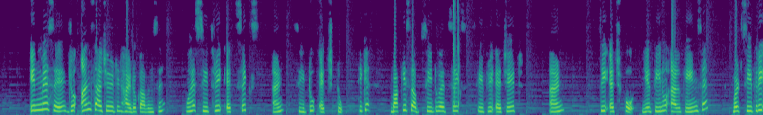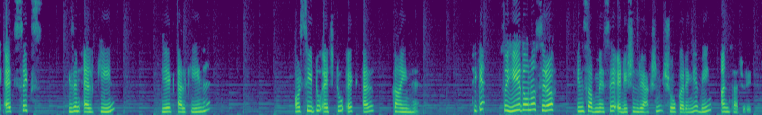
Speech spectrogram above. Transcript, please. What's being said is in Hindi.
इनमें से जो अनसैचुरेटेड हाइड्रोकार्बन हैं वो है C three H six and C two H two ठीक है? बाकी सब C two H six C three H eight and C H four ये तीनों एल्केन्स हैं but C three H six is an alkene ये एक एल्कीन है। और सी टू एच टू एक एल्काइन है। ठीक है? सो ये दोनों सिर्फ़ इन सब में से एडिशन रिएक्शन शो करेंगे being unsaturated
